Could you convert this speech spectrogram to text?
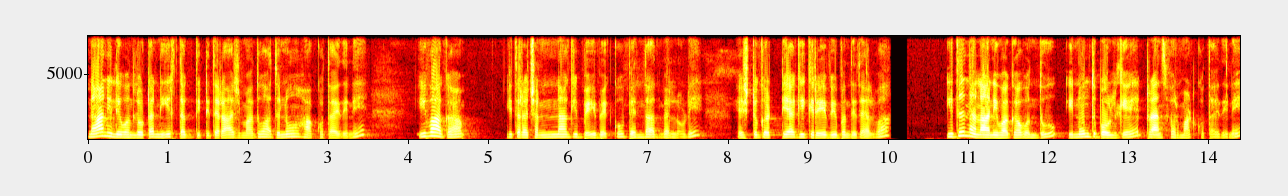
ನಾನಿಲ್ಲಿ ಒಂದು ಲೋಟ ನೀರು ತೆಗೆದಿಟ್ಟಿದ್ದೆ ರಾಜ್ಮಾದು, ಅದನ್ನು ಹಾಕೋತಾ ಇದ್ದೀನಿ. ಇವಾಗ ಈ ಥರ ಚೆನ್ನಾಗಿ ಬೇಯಬೇಕು. ಬೆಂದಾದ್ಮೇಲೆ ನೋಡಿ ಎಷ್ಟು ಗಟ್ಟಿಯಾಗಿ ಗ್ರೇವಿ ಬಂದಿದೆ ಅಲ್ವಾ? ಇದನ್ನು ನಾನಿವಾಗ ಒಂದು ಇನ್ನೊಂದು ಬೌಲ್ಗೆ ಟ್ರಾನ್ಸ್ಫರ್ ಮಾಡ್ಕೋತಾ ಇದ್ದೀನಿ.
